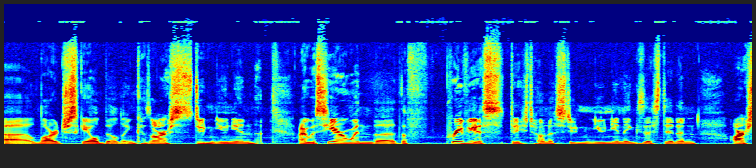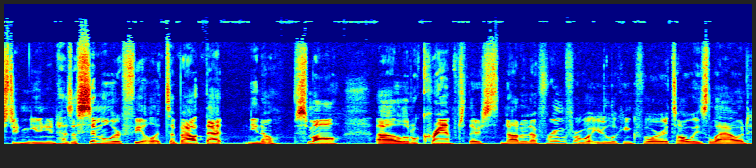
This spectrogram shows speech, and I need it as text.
uh, large scale building because our student union, I was here when the, the f- previous Daytona Student Union existed, and our student union has a similar feel. It's about that, you know, small, uh, a little cramped. There's not enough room for what you're looking for. It's always loud.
